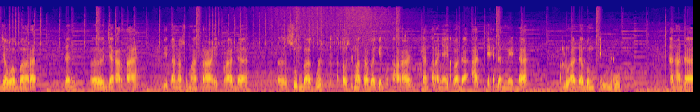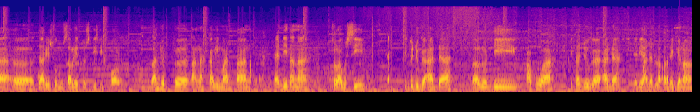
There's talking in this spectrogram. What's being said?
Jawa Barat dan uh, Jakarta. Di tanah Sumatera itu ada uh, Sumbagut atau Sumatera bagian utara di antaranya itu ada Aceh dan Medan lalu ada Bengkulu dan ada uh, dari Sumsel itu Stisipol lanjut ke tanah Kalimantan eh di tanah Sulawesi itu juga ada lalu di Papua kita juga ada jadi ada delapan regional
